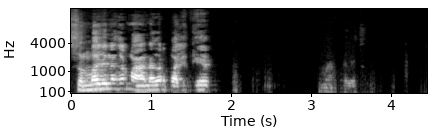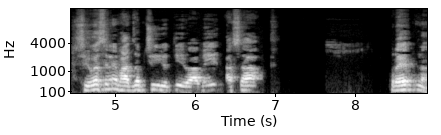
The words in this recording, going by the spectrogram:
संभाजीनगर महानगरपालिकेत शिवसेने भाजपची युती व्हावी असा प्रयत्न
